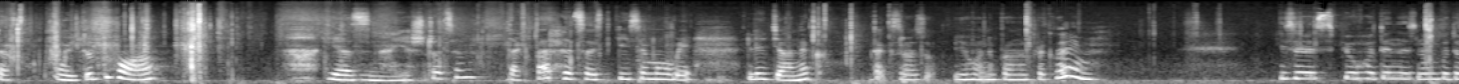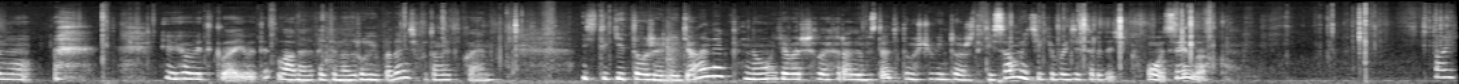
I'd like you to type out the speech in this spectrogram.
Так, ой, тут два. Я знаю, що це. Так, перше це такий зимовий льодяник. Так, зразу його, напевно, приклеїмо. І зараз з півгодини знову будемо його відклеювати. Ладно, давайте на другий подивимось, потім відклеїмо. Ось такий теж льодяник. Ну, я вирішила їх разом ставити, тому що він теж такий самий, тільки в воді сердечка. О, це і легко. Ай,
